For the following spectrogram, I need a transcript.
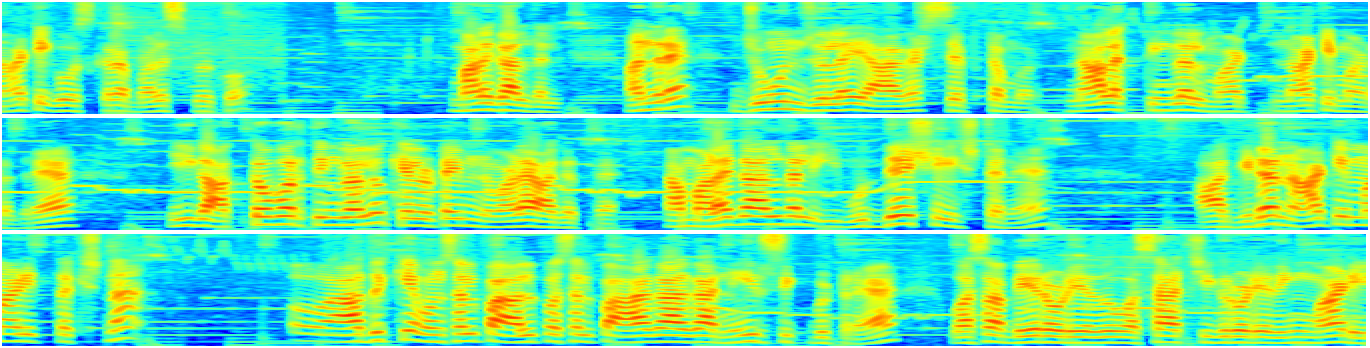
ನಾಟಿಗೋಸ್ಕರ ಬಳಸಬೇಕು. ಮಳೆಗಾಲದಲ್ಲಿ. ಅಂದರೆ ಜೂನ್ ಜುಲೈ ಆಗಸ್ಟ್ ಸೆಪ್ಟೆಂಬರ್ ನಾಲ್ಕು ತಿಂಗಳಲ್ಲಿ ಮಾಡಿ, ನಾಟಿ ಮಾಡಿದ್ರೆ ಈಗ ಅಕ್ಟೋಬರ್ ತಿಂಗಳಲ್ಲೂ ಕೆಲವು ಟೈಮ್ ಮಳೆ ಆಗುತ್ತೆ. ಆ ಮಳೆಗಾಲದಲ್ಲಿ ಉದ್ದೇಶ ಇಷ್ಟೇ ಆ ಗಿಡ ನಾಟಿ ಮಾಡಿದ ತಕ್ಷಣ ಅದಕ್ಕೆ ಒಂದು ಸ್ವಲ್ಪ ಅಲ್ಪ ಸ್ವಲ್ಪ ಆಗಾಗ ನೀರು ಸಿಕ್ಬಿಟ್ರೆ ಹೊಸ ಬೇರು ಹೊಡೆಯೋದು ಹೊಸ ಚಿಗುರು ಹೊಡೆಯೋದು ಹಿಂಗೆ ಮಾಡಿ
